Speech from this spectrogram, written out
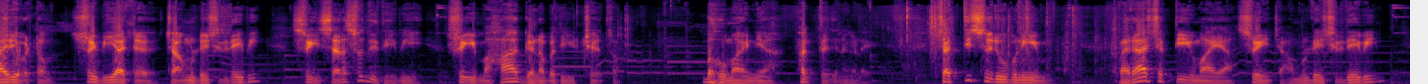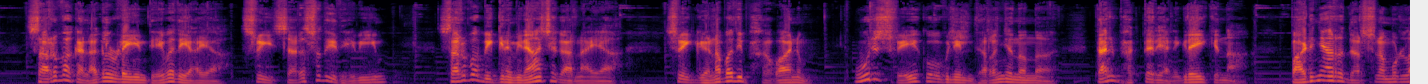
കാര്യവട്ടം ശ്രീ വിയാറ്റ് ചാമുണ്ടേശ്വരി ദേവി ശ്രീ സരസ്വതി ദേവി ശ്രീ മഹാഗണപതി ക്ഷേത്രം. ബഹുമാന്യ ഭക്തജനങ്ങളെ ശക്തിസ്വരൂപിണിയും പരാശക്തിയുമായ ശ്രീ ചാമുണ്ടേശ്വരി ദേവിയും സർവകലകളുടെയും ദേവതയായ ശ്രീ സരസ്വതി ദേവിയും സർവവിഘ്ന വിനാശകാരനായ ശ്രീ ഗണപതി ഭഗവാനും ഒരു ശ്രീകോവിലിൽ നിറഞ്ഞു നിന്ന് തൻ ഭക്തരെ അനുഗ്രഹിക്കുന്ന പടിഞ്ഞാറ് ദർശനമുള്ള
